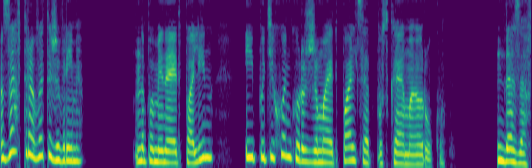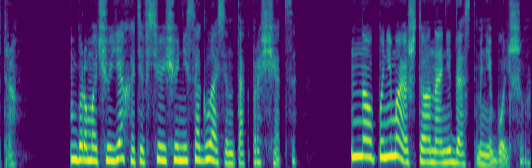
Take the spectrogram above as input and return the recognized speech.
«Завтра в это же время», — напоминает Полин и потихоньку разжимает пальцы, отпуская мою руку. «До завтра». Бормочу я, хотя все еще не согласен так прощаться. Но понимаю, что она не даст мне большего.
